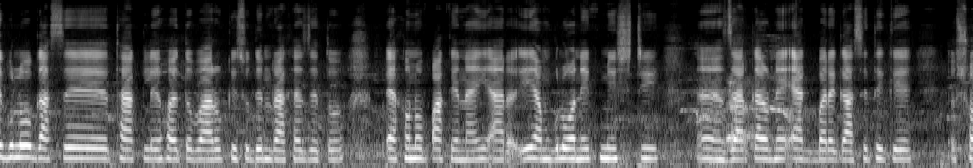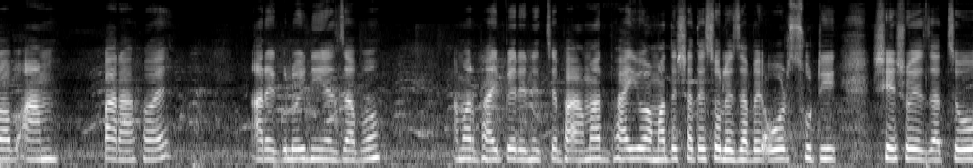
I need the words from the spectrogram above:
এগুলো গাছে থাকলে হয়তো বা আরও কিছুদিন রাখা যেত এখনও পাকে নাই। আর এই আমগুলো অনেক মিষ্টি যার কারণে একবারে গাছে থেকে সব আম পারা হয়। আর এগুলোই নিয়ে যাব। আমার ভাই পেরে নিচ্ছে। আমার ভাইও আমাদের সাথে চলে যাবে। ওর ছুটি শেষ হয়ে যাচ্ছে। ও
